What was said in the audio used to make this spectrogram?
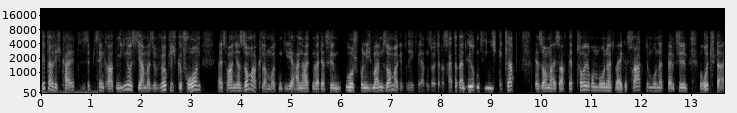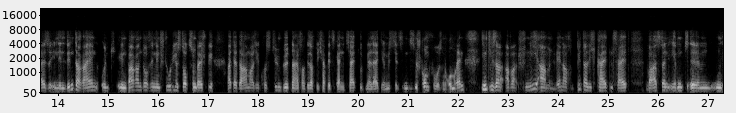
bitterlich kalt, 17 Grad minus. Die haben also wirklich gefroren. Es waren ja Sommerklamotten, die die anhalten, weil der Film ursprünglich mal im Sommer gedreht werden sollte. Das hatte dann irgendwie nicht geklappt. Der Sommer ist auch der teure Monat, weil gefragte Monat beim Film, rutschte also in den Winter rein und in Barandorf, in den Studios dort zum Beispiel, hat der damalige Kostümbildner einfach gesagt, ich habe jetzt keine Zeit, tut mir leid, ihr müsst jetzt in diesen Strumpfhosen rumrennen. In dieser aber schneearmen, wenn auch bitterlich kalten Zeit war es dann eben ähm,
